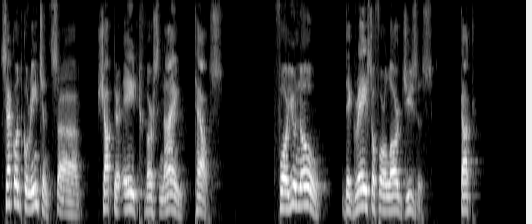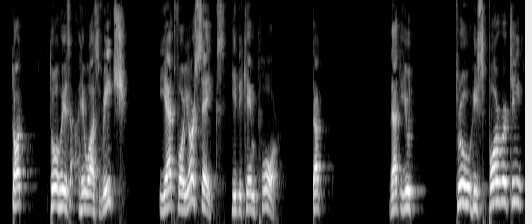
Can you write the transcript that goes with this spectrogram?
Second Corinthians uh, chapter 8, verse 9 tells, For you know the grace of our Lord Jesus, that thought though he was rich, yet for your sakes he became poor, that, that you through his poverty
